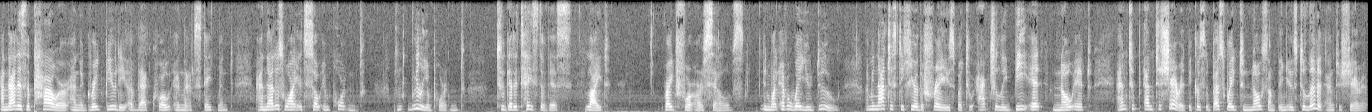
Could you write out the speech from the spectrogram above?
And that is the power and the great beauty of that quote and that statement. And that is why it's so important, really important, to get a taste of this light right for ourselves in whatever way you do. I mean, not just to hear the phrase, but to actually be it, know it, and to and to share it because the best way to know something is to live it and to share it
